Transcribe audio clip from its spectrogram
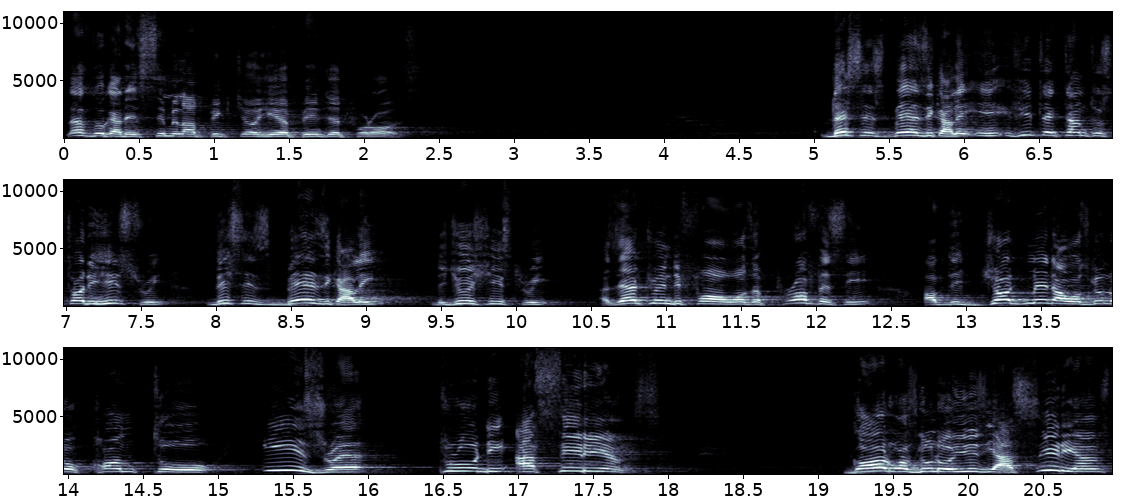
Let's look at a similar picture here painted for us. This is basically, if you take time to study history, this is basically the Jewish history. Isaiah 24 was a prophecy of the judgment that was going to come to Israel through the Assyrians. God was going to use the Assyrians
